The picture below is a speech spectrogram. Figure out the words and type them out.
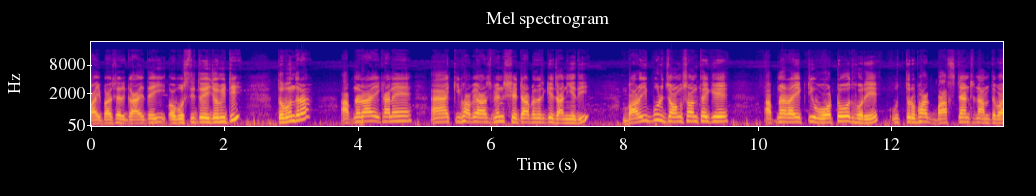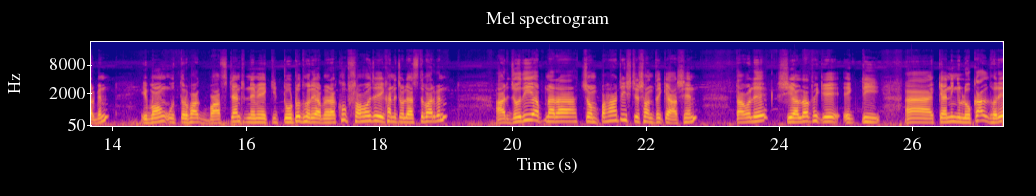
বাইপাসের গায়েতেই অবস্থিত এই জমিটি। তো বন্ধুরা, আপনারা এখানে কীভাবে আসবেন সেটা আপনাদেরকে জানিয়ে দিই। বারুইপুর জংশন থেকে আপনারা একটি অটো ধরে উত্তরভাগ বাস স্ট্যান্ড নামতে পারবেন এবং উত্তরভাগ বাস স্ট্যান্ড নেমে একটি টোটো ধরে আপনারা খুব সহজে এখানে চলে আসতে পারবেন। আর যদি আপনারা চম্পাহাটি স্টেশন থেকে আসেন, তাহলে শিয়ালদা থেকে একটি ক্যানিং লোকাল ধরে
